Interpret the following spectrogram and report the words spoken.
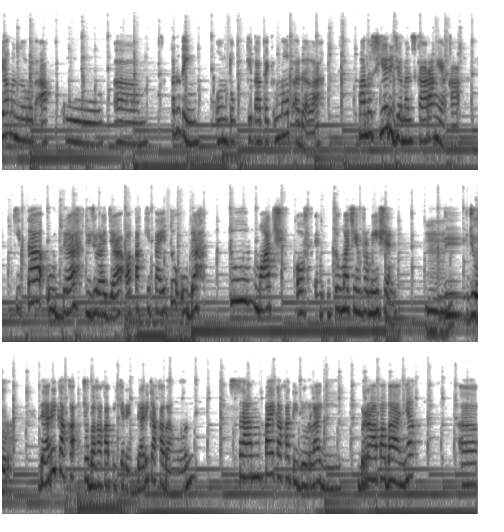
yang menurut aku um, penting untuk kita take note adalah manusia di zaman sekarang ya kak. Kita udah jujur aja otak kita itu udah too much of too much information. Hmm. jujur. Dari kakak coba kakak pikirin dari kakak bangun sampai kakak tidur lagi berapa banyak uh,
